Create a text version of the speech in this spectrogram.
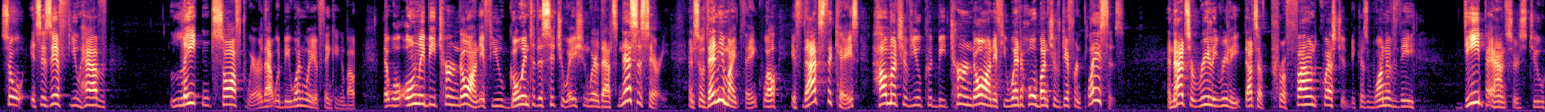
So it's as if you have latent software, that would be one way of thinking about it that will only be turned on if you go into the situation where that's necessary. And so then you might think, well, if that's the case, how much of you could be turned on if you went a whole bunch of different places? And that's a really, really, that's a profound question because one of the deep answers to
